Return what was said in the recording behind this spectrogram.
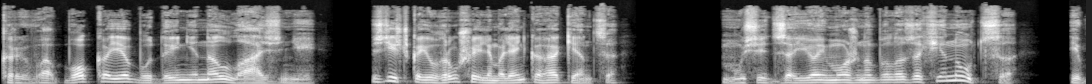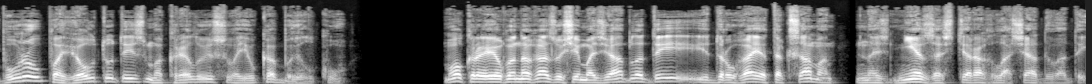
крывабокая будыніна лазні з дзічкаю грушай ля маленькага акенца. Мусіць за ёй можна было захінуцца і бураў павёў туды з макрэлую сваю кабылку. Мокрая яго нага зусім азябла ды і другая таксама на не засцераглася ад вады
